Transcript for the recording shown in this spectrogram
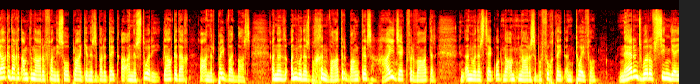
Elke dag het amptenare van die Solplaatjie munisipaliteit 'n ander storie. Elke dag 'n ander pyp wat bars. En inwoners begin waterbankers hijack vir water. En inwoners steek ook na amptenare se bevoegdheid in twyfel. Nêrens hoor of sien jy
